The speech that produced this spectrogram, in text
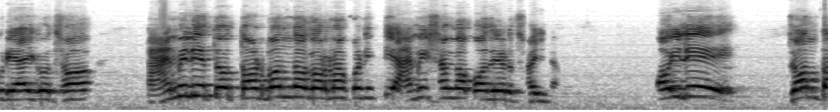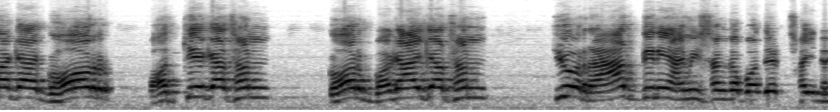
पुर्याएको छ। हामीले त्यो तटबन्ध गर्नको निम्ति हामीसँग बजेट छैन। अहिले जनताका घर भत्किएका छन् घर बगाएका छन् त्यो राहत दिने हामीसँग बजेट छैन।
